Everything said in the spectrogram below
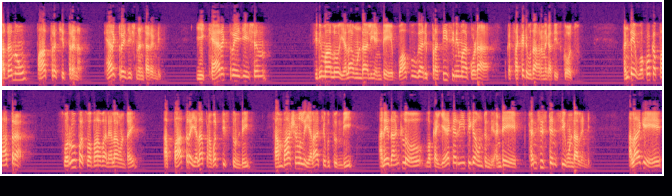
కథను పాత్ర చిత్రణ క్యారెక్టరైజేషన్ అంటారండి. ఈ క్యారెక్టరైజేషన్ సినిమాలో ఎలా ఉండాలి అంటే బాపు గారి ప్రతి సినిమా కూడా ఒక చక్కటి ఉదాహరణగా తీసుకోవచ్చు. అంటే ఒక్కొక్క పాత్ర స్వరూప స్వభావాలు ఎలా ఉంటాయి? ఆ పాత్ర ఎలా ప్రవర్తిస్తుంది? సంభాషణలు ఎలా చెబుతుంది? అనే దాంట్లో ఒక ఏకరీతిగా ఉంటుంది. అంటే కన్సిస్టెన్సీ ఉండాలండి. అలాగే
